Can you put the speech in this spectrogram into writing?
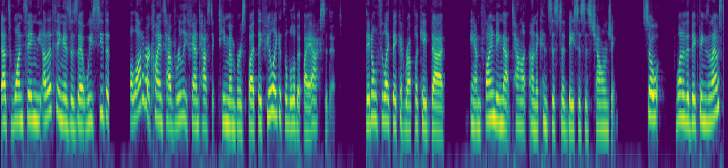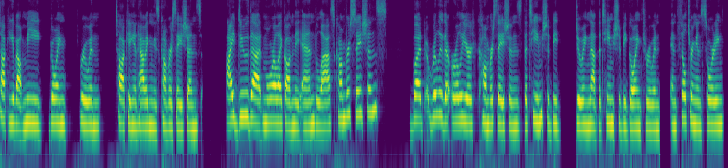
That's one thing. The other thing is, is that we see that a lot of our clients have really fantastic team members, but they feel like it's a little bit by accident. They don't feel like they could replicate that. And finding that talent on a consistent basis is challenging. So, one of the big things, and I was talking about me going through and talking and having these conversations. I do that more like on the end, last conversations, but really the earlier conversations, the team should be doing that. The team should be going through and, and filtering and sorting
